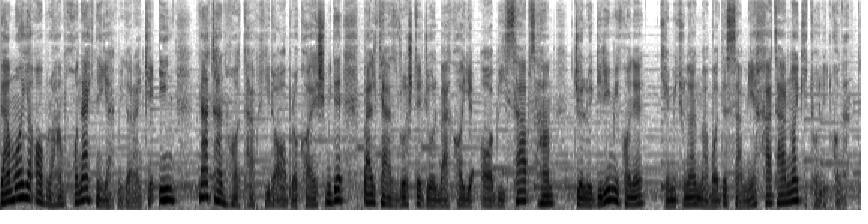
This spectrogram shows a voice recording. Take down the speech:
دمای آب رو هم خنک نگه میدارن که این نه تنها تبخیر آب رو کاهش میده بلکه از رشد جلبک های آبی سبز هم جلوگیری می‌کنه که می‌تونن مواد سمی خطرناکی تولید کنند.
